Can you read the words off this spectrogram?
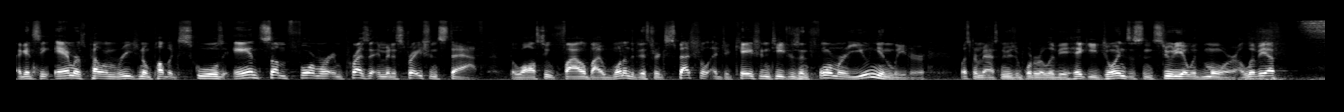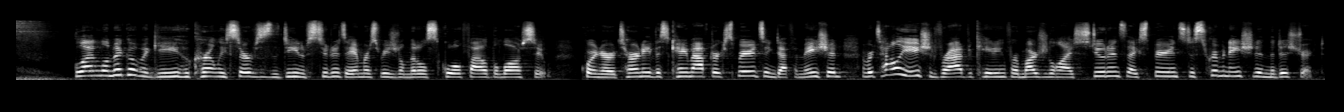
against the Amherst Pelham Regional Public Schools and some former and present administration staff. The lawsuit filed by one of the district's special education teachers and former union leader. Western Mass News reporter Olivia Hickey joins us in studio with more. Olivia? Glenn Lamico McGee, who currently serves as the Dean of Students at Amherst Regional Middle School, filed the lawsuit. According to her attorney, this came after experiencing defamation and retaliation for advocating for marginalized students that experienced discrimination in the district,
